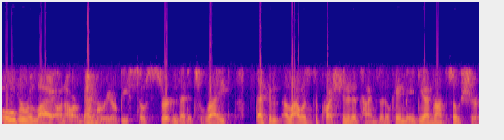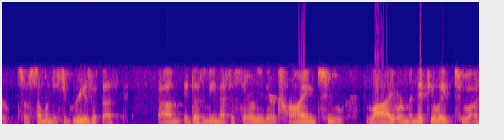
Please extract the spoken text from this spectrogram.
over rely on our memory or be so certain that it's right, that can allow us to question it at times that, okay, maybe I'm not so sure. So if someone disagrees with us, um, it doesn't mean necessarily they're trying to lie or manipulate to us,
